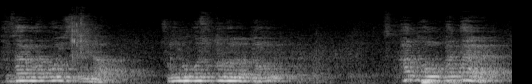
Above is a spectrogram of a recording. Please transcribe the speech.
부상하고 있습니다. 중부고속도로 등 한통 파탈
